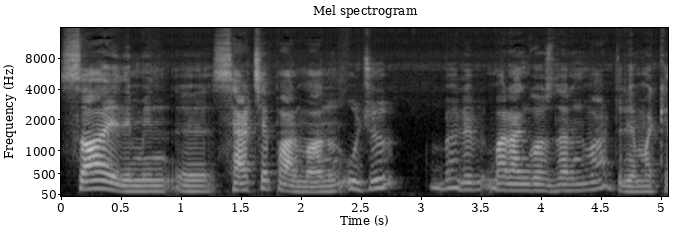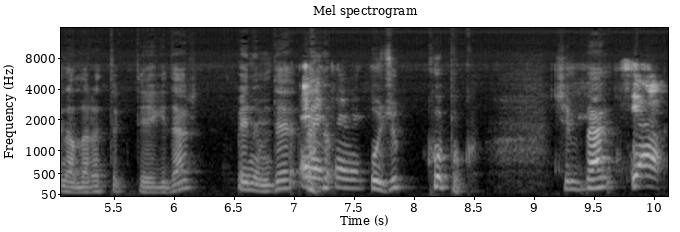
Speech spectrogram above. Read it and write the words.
Sağ elimin e, serçe parmağının ucu böyle marangozların vardır ya makinalara tık diye gider. Benim de Evet, evet. ucu kopuk. Şimdi ben Ya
